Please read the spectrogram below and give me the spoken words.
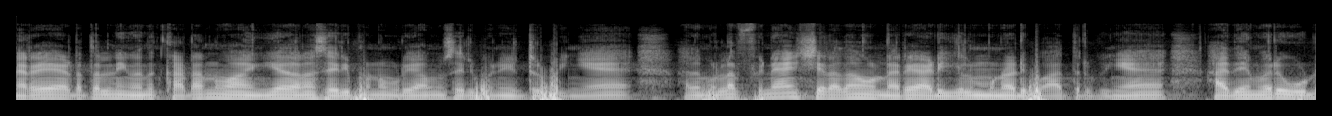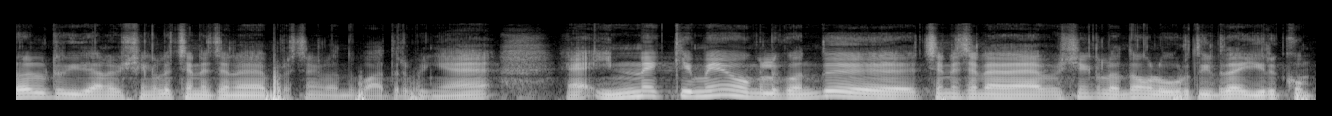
நிறைய இடத்துல நீங்கள் வந்து கடன் வாங்கி அதெல்லாம் சரி பண்ண முடியாமல் சரி பண்ணிகிட்டு இருப்பீங்க. அது மாதிரிலாம் ஃபினான்ஷியலாக தான் உங்களுக்கு நிறைய அடிகள் முன்னாடி பார்த்துருப்பீங்க. அதே மாதிரி உடல் ரீதியான விஷயங்களில் சின்ன சின்ன பிரச்சனைகள் வந்து பார்த்துருப்பீங்க. இன்றைக்குமே உங்களுக்கு வந்து சின்ன சின்ன விஷயங்கள் வந்து உங்களை உறுத்திட்டு தான் இருக்கும்.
